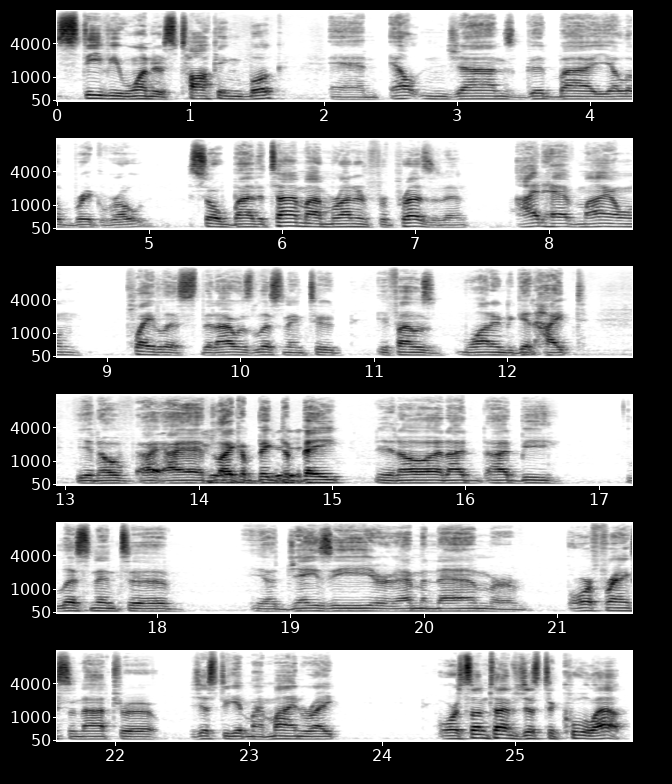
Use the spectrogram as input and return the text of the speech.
Stevie Wonder's Talking Book and Elton John's Goodbye Yellow Brick Road. So by the time I'm running for president, I'd have my own playlist that I was listening to if I was wanting to get hyped. You know, I, I had like a big debate, you know, and I'd, I'd be listening to, you know, Jay Z or Eminem or, or Frank Sinatra just to get my mind right, or sometimes just to cool out,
